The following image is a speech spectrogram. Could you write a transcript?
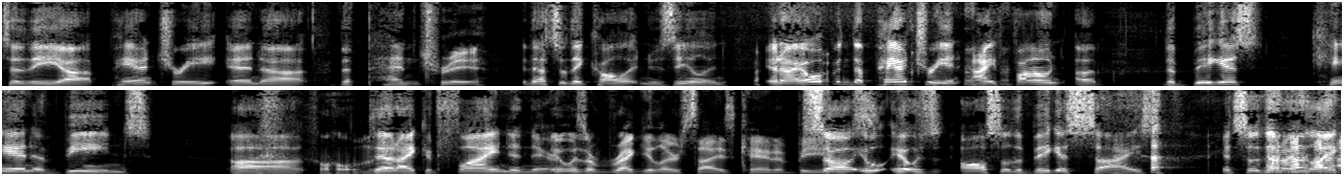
to the uh, pantry, and uh, The pantry. that's what they call it in New Zealand. And I opened the pantry, and I found uh, the biggest can of beans uh, that I could find in there. It was a regular sized can of beans. so it, it was also the biggest size. And so then I'm like,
